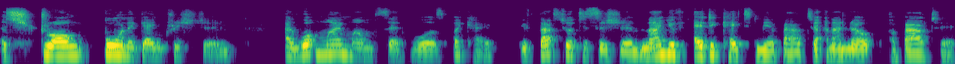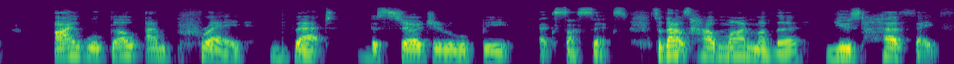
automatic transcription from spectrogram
a strong, born again Christian. And what my mum said was, okay, if that's your decision, now you've educated me about it and I know about it, I will go and pray that the surgery will be a success. So that was how my mother used her faith.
